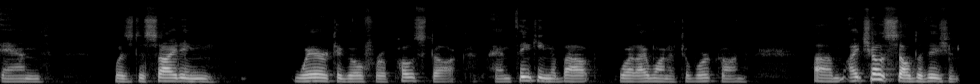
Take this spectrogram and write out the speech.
and was deciding where to go for a postdoc and thinking about what I wanted to work on, um, I chose cell division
